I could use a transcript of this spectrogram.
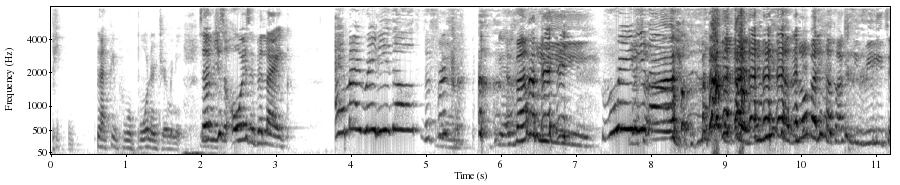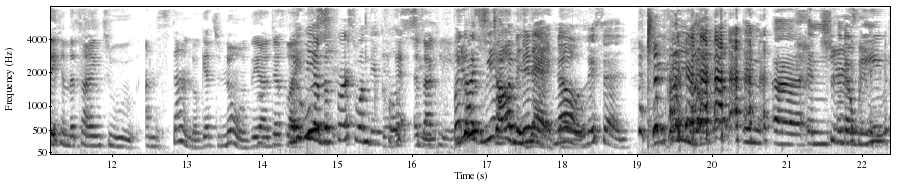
pe- black people were born in Germany. So I'm just always a bit like, am I ready though? The first. Exactly. really though? it means that nobody has actually really taken the time to understand or get to know. They are just like, Maybe you're the first one they're close to. exactly. But You guys, whose we job have a minute. that, no, listen. We're coming back in uh in, in a week.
